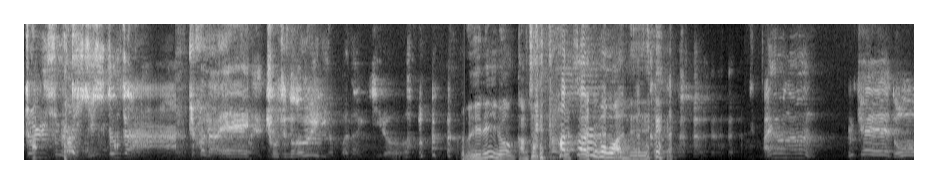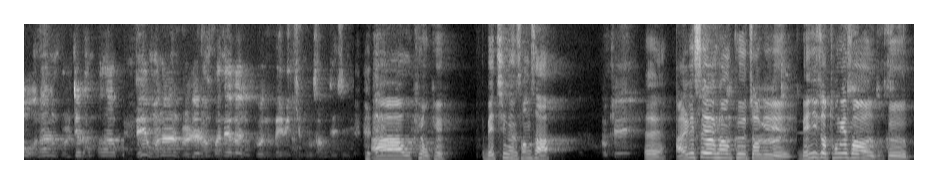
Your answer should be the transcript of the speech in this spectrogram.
쫄리시면 뒤지시던가 천하에 조준호가 왜 이리 혓바닥이 길어 왜 이래 형? 갑자기 타짜를 보고 왔네. 아니면은 이렇게 너 원하는 룰대로 한 판 하고 내 원하는 룰대로 한 판 해가지고 그건 매미팀으로 가면 되지 아 오케이 오케이. 매칭은 성사. 오케이 네 알겠어요 형. 그 저기 매니저 통해서 그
